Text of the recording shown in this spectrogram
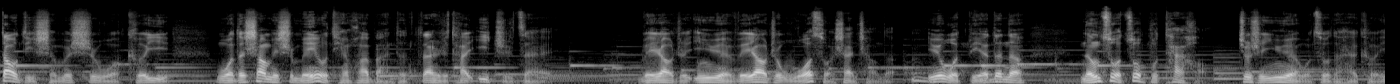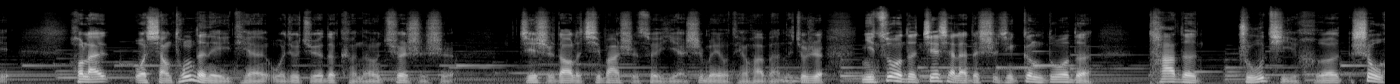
到底什么是我可以，我的上面是没有天花板的，但是它一直在。围绕着音乐，围绕着我所擅长的，因为我别的呢，能做做不太好，就是音乐我做的还可以。后来我想通的那一天，我就觉得可能确实是，即使到了七八十岁，也是没有天花板的。就是你做的接下来的事情，更多的，它的主体和受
